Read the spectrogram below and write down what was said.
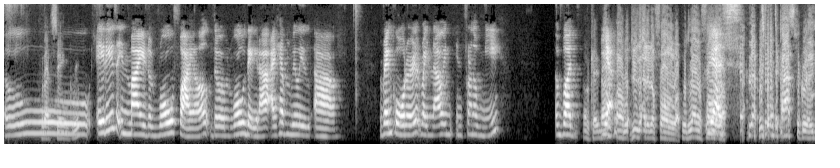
Oh, that same group? it is in my the raw file, the raw data. I haven't really uh, rank ordered right now in, in front of me, but Okay, not Yeah. problem. We'll do that in a follow up. We'll do that in a follow up. yes, Which one's past the grade?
